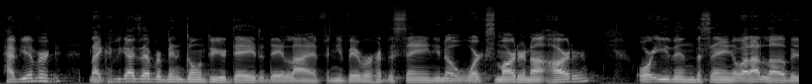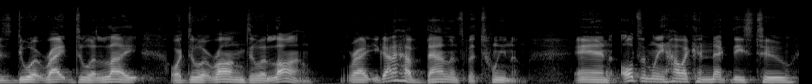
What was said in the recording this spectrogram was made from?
Have you ever, like, have you guys ever been going through your day to day life and you've ever heard the saying, you know, work smarter, not harder? Or even the saying, what I love is do it right, do it light, or do it wrong, do it long, right? You got to have balance between them. And ultimately, how I connect these two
